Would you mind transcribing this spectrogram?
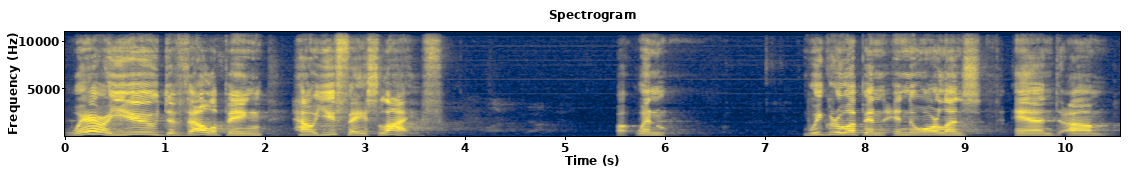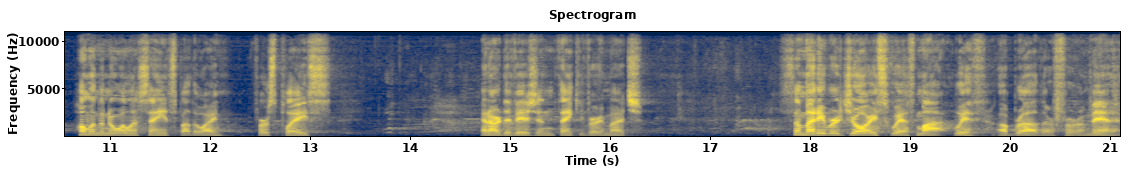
Where are you developing how you face life? Uh, when we grew up in, in New Orleans, and um, home of the New Orleans Saints, by the way, first place in our division. Thank you very much. Somebody rejoice with my with a brother for a minute.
